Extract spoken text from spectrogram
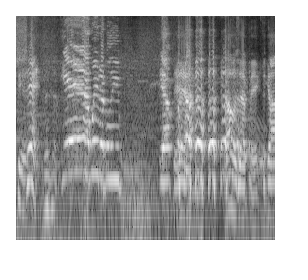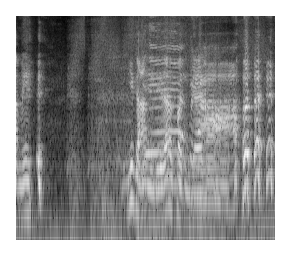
shit. Shit! Yeah, wait, I believe. Yep. Damn, that was epic. You got me. You got me, dude. That was fucking good.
